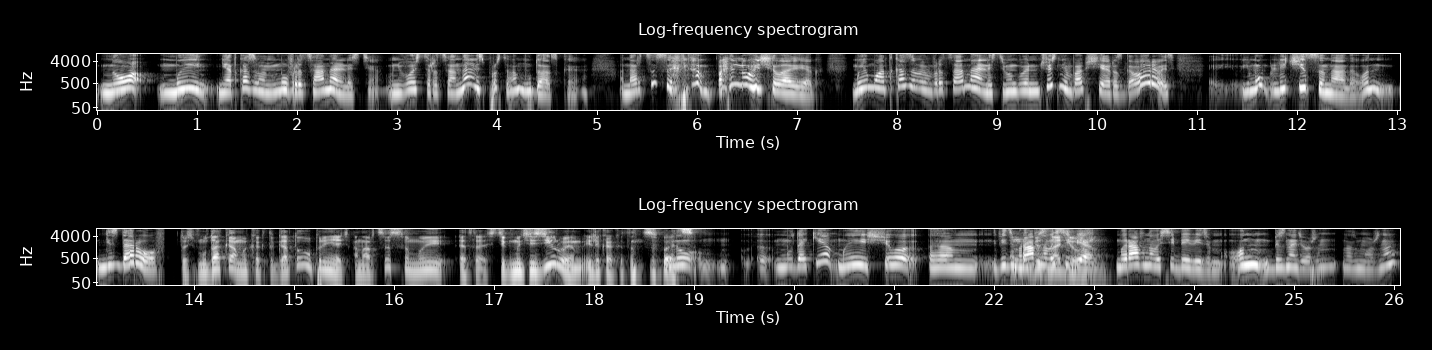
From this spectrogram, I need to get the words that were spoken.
но мы не отказываем ему в рациональности. У него есть рациональность, просто она мудацкая. А нарцисс — это больной человек. Мы ему отказываем в рациональности. Мы говорим, что с ним вообще разговаривать? Ему лечиться надо, он нездоров. То есть мудака мы как-то готовы принять, а нарцисса мы это стигматизируем или как это называется? Ну, э, мудаке мы еще эм, видим он равного себе. Мы равного себе видим. Он безнадежен, возможно.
